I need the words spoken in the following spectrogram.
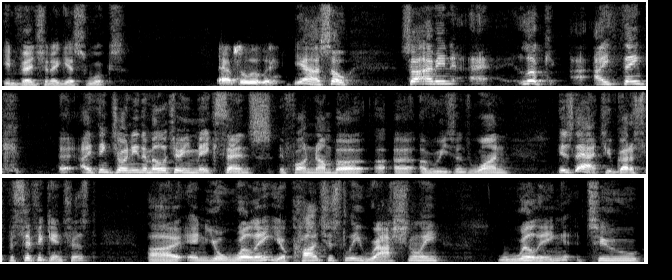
invention, I guess, works. Absolutely. Yeah. So, so I mean, look, I think I think joining the military makes sense for a number uh, uh, of reasons. One is that you've got a specific interest, uh, and you're willing, you're consciously, rationally willing to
